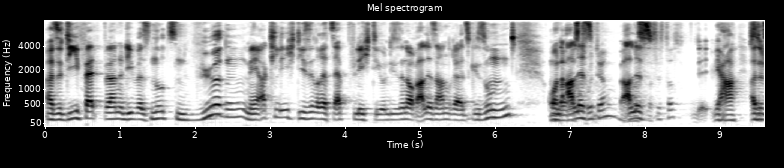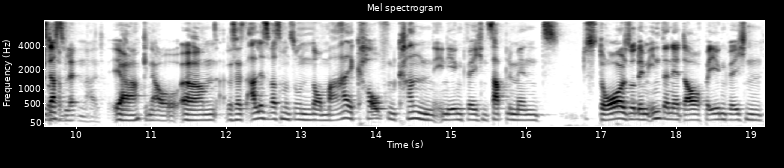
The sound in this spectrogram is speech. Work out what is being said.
Also die Fettburner, die wir es nutzen würden, merklich, die sind rezeptpflichtig und die sind auch alles andere als gesund. Und, was alles, alles, was, ist das? ja, also so das, Tabletten halt. ja, genau. Ähm, das heißt, alles, was man so normal kaufen kann in irgendwelchen Supplement-Stores oder im Internet auch bei irgendwelchen,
